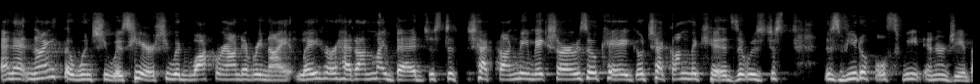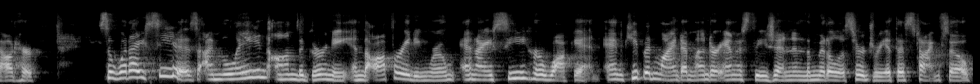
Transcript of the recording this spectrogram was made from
And at night, though, when she was here, she would walk around every night, lay her head on my bed just to check on me, make sure I was okay, go check on the kids. It was just this beautiful, sweet energy about her. So what I see is I'm laying on the gurney in the operating room and I see her walk in. And keep in mind, I'm under anesthesia and in the middle of surgery at this time. So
